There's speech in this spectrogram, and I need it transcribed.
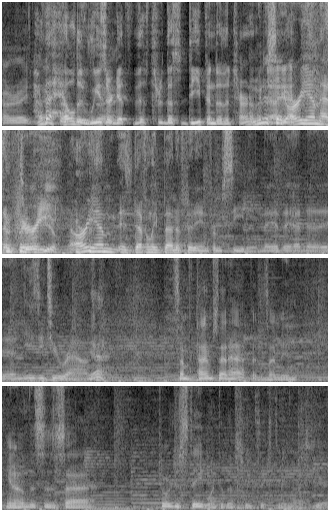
All right. How the hell did is, Weezer uh, get th- through this deep into the tournament? I'm going to say I- I- REM had a Two very. REM is definitely benefiting from seeding. They they had a, an easy two rounds. Yeah. Sometimes that happens. I mean, you know, this is uh, Georgia State went to the Sweet 16 last year.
